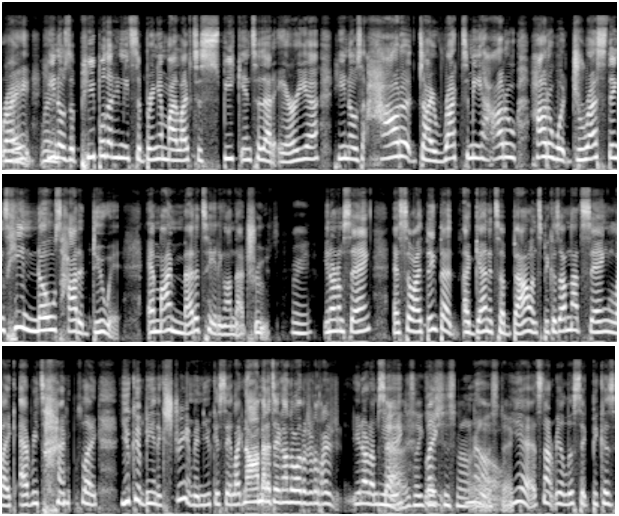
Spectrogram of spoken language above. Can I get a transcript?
Right? Right, right. He knows the people that he needs to bring in my life to speak into that area. He knows how to direct me, how to how to address things. He knows how to do it. Am I meditating on that truth? Right. You know what I'm saying? And so I think that again, it's a balance because I'm not saying like every time, like you could be an extreme and you could say like, no, I'm meditating on the, you know what I'm Yeah, saying? it's like, that's just not realistic. Yeah, it's not realistic because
